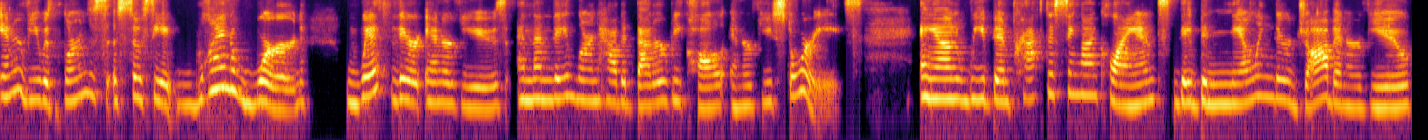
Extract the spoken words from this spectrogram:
interviewers learn to associate one word with their interviews, and then they learn how to better recall interview stories. And we've been practicing on clients, they've been nailing their job interview.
